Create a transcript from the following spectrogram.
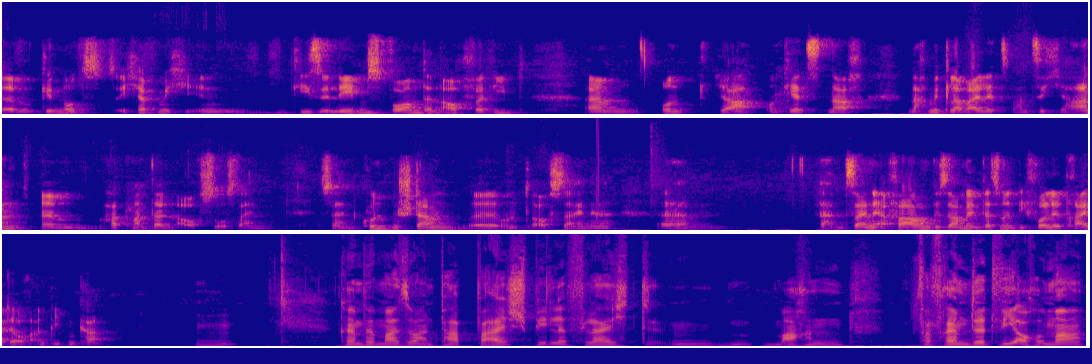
ähm, genutzt, ich habe mich in diese Lebensform dann auch verliebt. Ähm, und ja, und jetzt nach, nach mittlerweile 20 Jahren ähm, hat man dann auch so sein seinen Kundenstamm äh, und auch seine, ähm, ähm, seine Erfahrung gesammelt, dass man die volle Breite auch anbieten kann. Mhm. Können wir mal so ein paar Beispiele vielleicht ähm, machen, verfremdet, wie auch immer,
